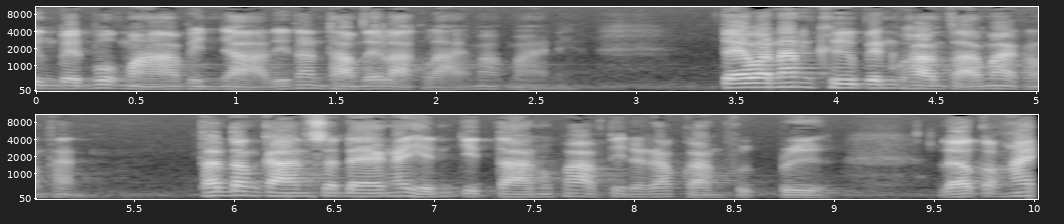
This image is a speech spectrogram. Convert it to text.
จึงเป็นพวกมหาปัญญาที่ท่านทำได้หลากหลายมากมายเนี่ยแต่ว่านั้นคือเป็นความสามารถของท่าน ท่านต้องการแสดงให้เห็นจิตตานุภาพที่ได้รับการฝึกปรือ แล้วก็ให้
